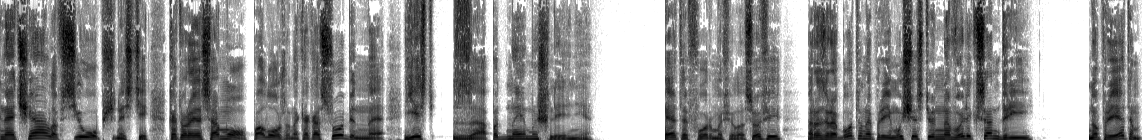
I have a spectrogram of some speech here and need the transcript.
начало всеобщности, которое само положено как особенное, есть западное мышление. Эта форма философии разработана преимущественно в Александрии, но при этом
